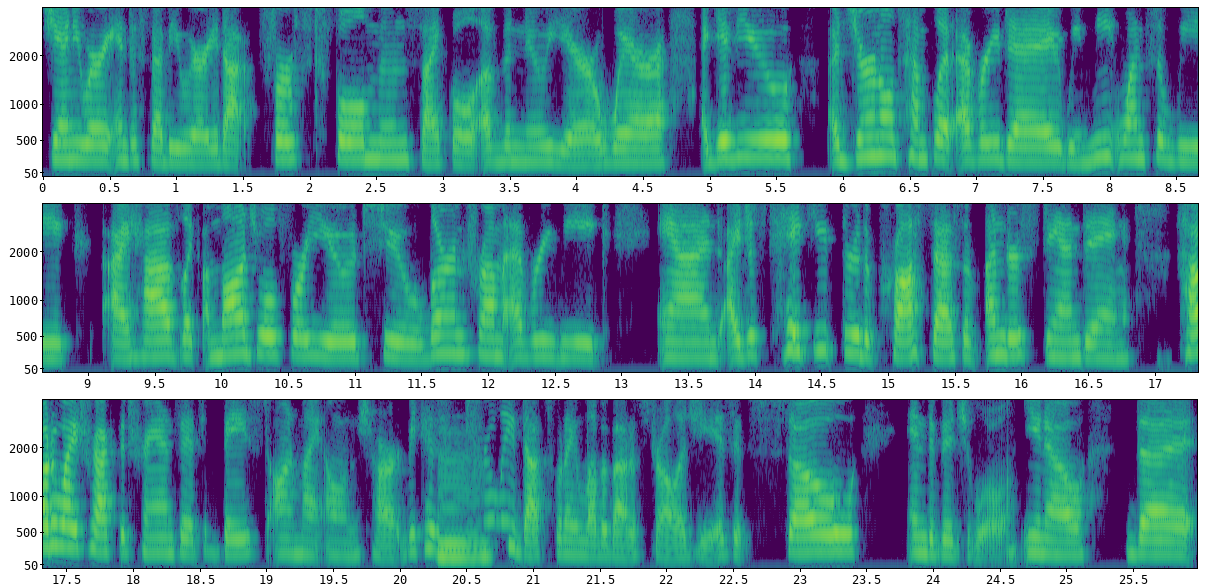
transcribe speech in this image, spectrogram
January into February, that first full moon cycle of the new year, where I give you a journal template every day. We meet once a week. I have like a module for you to learn from every week. And I just take you through the process of understanding how do I track the transits based on my own chart? Because mm. truly that's what I love about astrology is it's so individual. You know, the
